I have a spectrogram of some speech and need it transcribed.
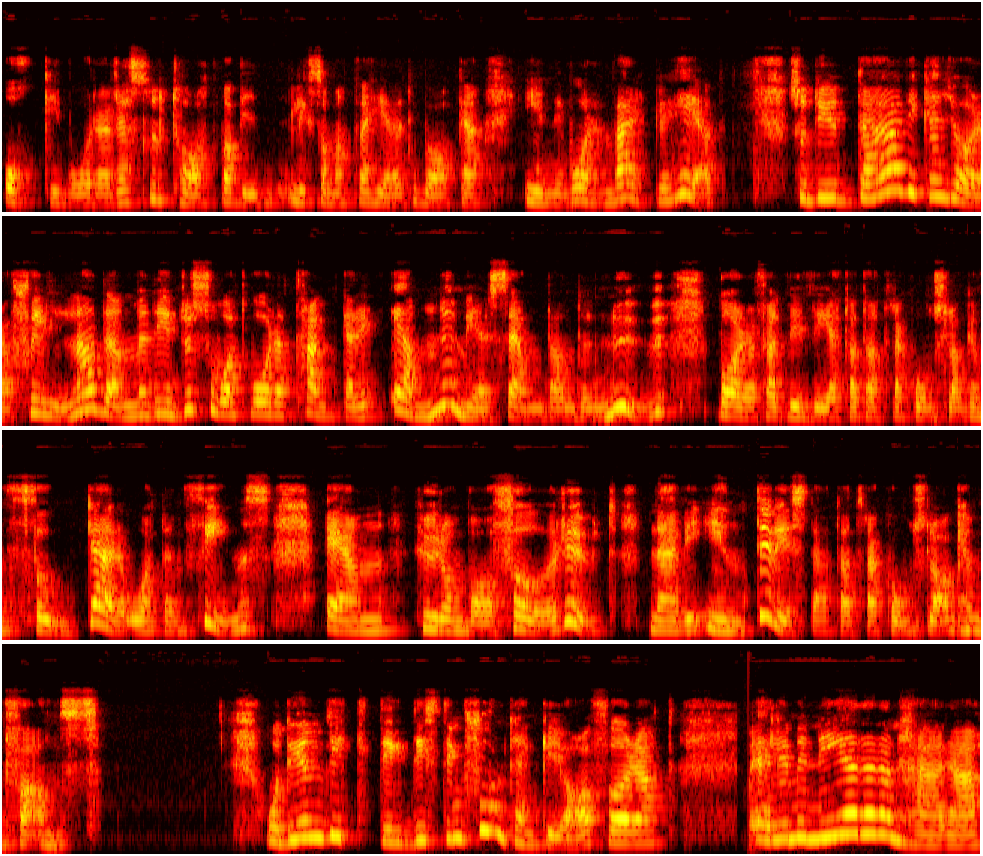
och i våra resultat, vad vi liksom attraherar tillbaka in i vår verklighet. Så det är ju där vi kan göra skillnaden men det är inte så att våra tankar är ännu mer sändande nu bara för att vi vet att attraktionslagen funkar och att den finns än hur de var förut när vi inte visste att attraktionslagen fanns. Och det är en viktig distinktion tänker jag för att eliminera den här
